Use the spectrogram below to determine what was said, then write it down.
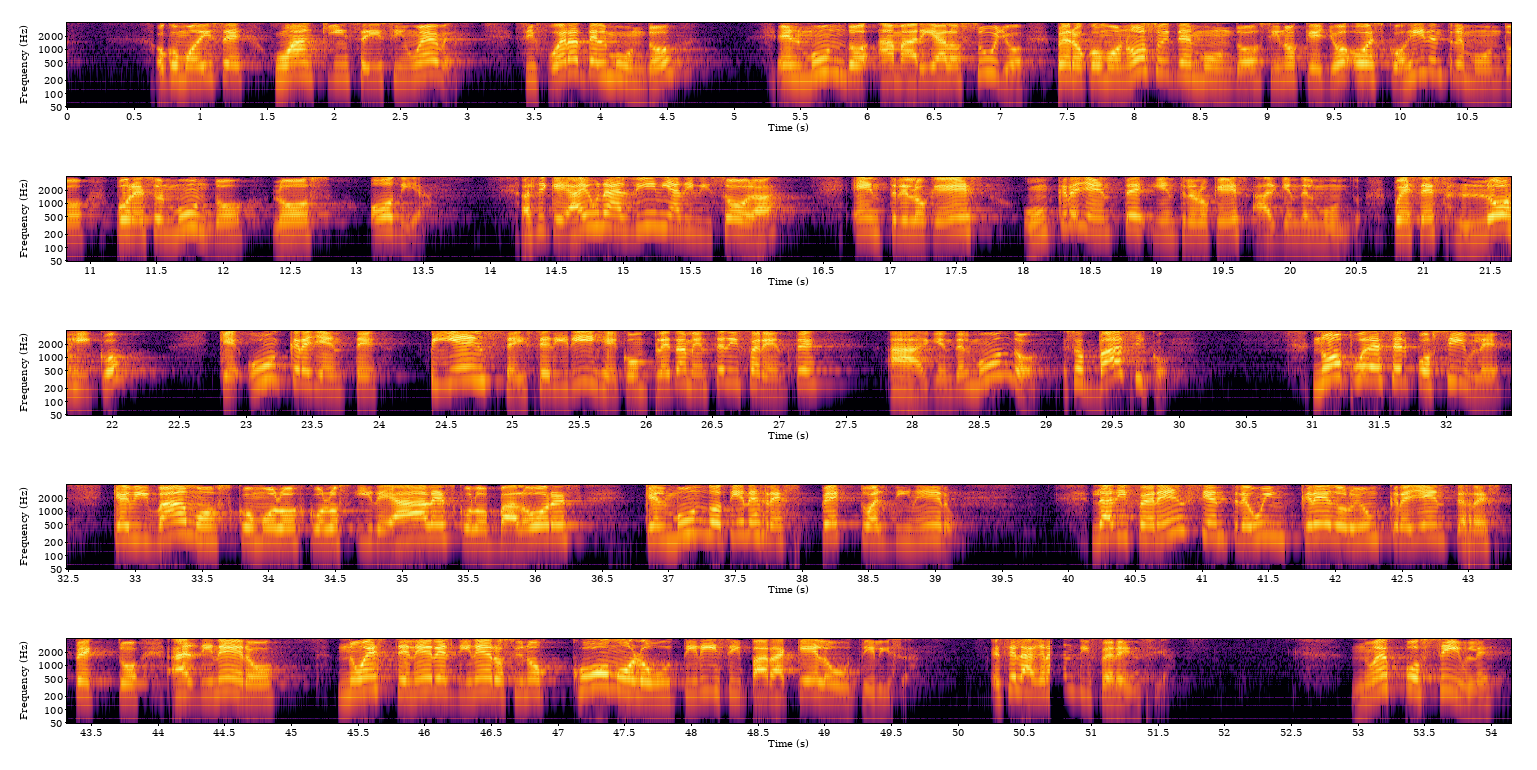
O como dice Juan 15, 19, Si fueras del mundo, el mundo amaría lo suyo. Pero como no soy del mundo, sino que yo os escogí entre el mundo, por eso el mundo los odia. Así que hay una línea divisora entre lo que es un creyente y entre lo que es alguien del mundo. Pues es lógico que un creyente piense y se dirige completamente diferente a alguien del mundo. Eso es básico. No puede ser posible que vivamos como los, con los ideales, con los valores que el mundo tiene respecto al dinero. La diferencia entre un incrédulo y un creyente respecto al dinero no es tener el dinero, sino cómo lo utiliza y para qué lo utiliza. Esa es la gran diferencia. No es posible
